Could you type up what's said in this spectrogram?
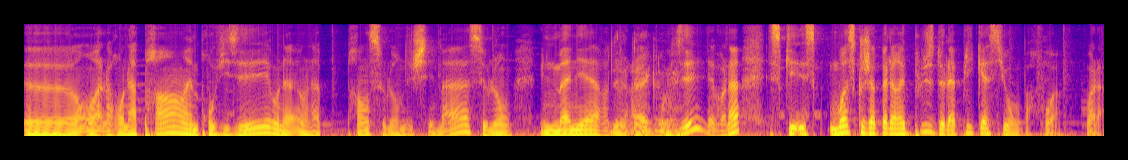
Euh, on- alors on apprend à improviser, on, a- on apprend selon des schémas, selon une manière de d'improviser, voilà. Ce qui est- ce- moi, ce que j'appellerais plus de l'application parfois, voilà.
